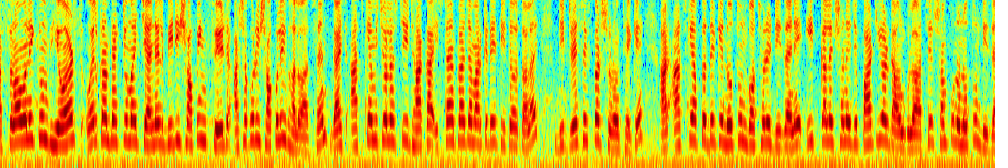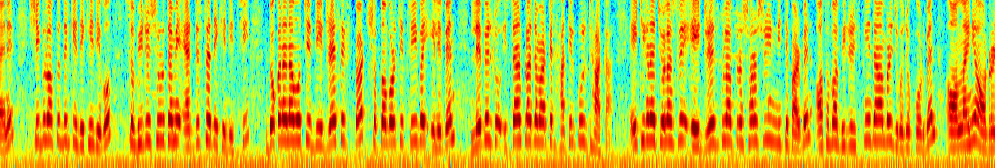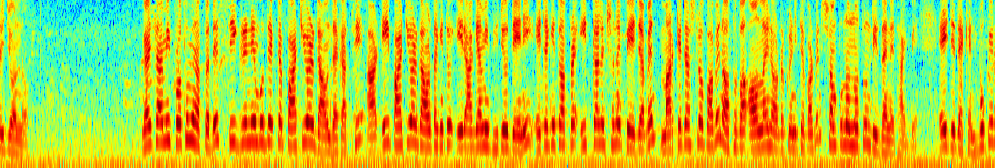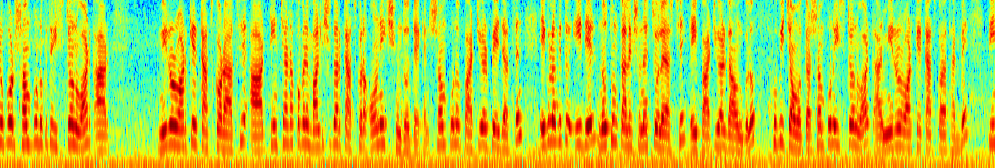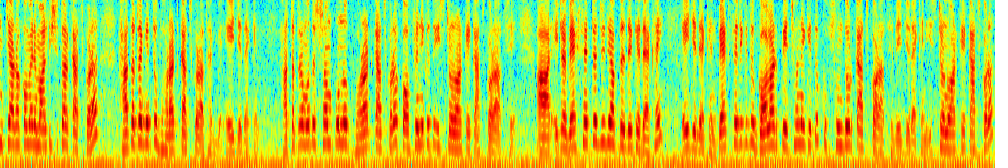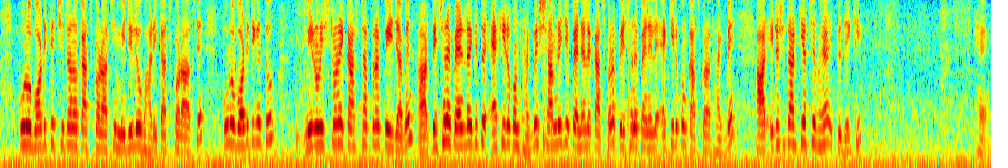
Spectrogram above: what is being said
আসসালামু আলাইকুম viewers, welcome back to my channel BD shopping field. আশা করি সকলেই ভালো আছেন। গাইস, আজকে আমি চলে আসছি ঢাকা ইস্টার্ন প্লাজা মার্কেটের তৃতীয় তলায়, দি ড্রেস এক্সপার্ট শোরুম থেকে। আর আজকে আপনাদেরকে নতুন বছরের ডিজাইনে ঈদ কালেকশনে যে পার্টিওয়ার গাউনগুলো আছে, সম্পূর্ণ নতুন ডিজাইনের, সেগুলো আপনাদেরকে দেখিয়ে দিব। সো ভিডিওর শুরুতে আমি অ্যাড্রেসটা দেখিয়ে দিচ্ছি। দোকানের নাম হচ্ছে the dress expert, shop number হচ্ছে three by eleven, level two eastern plaza market, Hatirpool, Dhaka. এই ঠিকানায় চলে আসলে এই ড্রেসগুলো আপনারা সরাসরি নিতে পারবেন, অথবা ভিডিওর স্ক্রিনে নাম্বারে যোগাযোগ করবেন, অনলাইনে অর্ডারের জন্য। গাইস আমি প্রথমে আপনাদের সি গ্রিনের মধ্যে একটা পার্টিওয়ার গাউন দেখাচ্ছি। আর এই পার্টিওয়ার গাউনটা কিন্তু এর আগে আমি ভিডিও দেইনি। এটা কিন্তু আপনারা ঈদ কালেকশনে পেয়ে যাবেন। মার্কেট আসলেও পাবেন অথবা অনলাইন অর্ডার করে নিতে পারবেন। সম্পূর্ণ নতুন ডিজাইনে থাকবে। এই যে দেখেন, বুকের উপর সম্পূর্ণ কিন্তু স্টোন ওয়ার্ক আর মিরর ওয়ার্কের কাজ করা আছে আর তিন চার রকমের মাল্টি সুতার কাজ করা অনেক সুন্দর দেখেন। সম্পূর্ণ পার্টিওয়ার পেয়ে যাচ্ছেন। এগুলো কিন্তু ঈদের নতুন কালেকশনে চলে আসছে। এই পার্টিওয়ার গাউনগুলো খুবই চমৎকার। সম্পূর্ণ স্টোন ওয়ার্ক আর মিরর ওয়ার্কের কাজ করা থাকবে। তিন চার রকমের মাল্টি সুতার কাজ করা। হাতাটা কিন্তু ভরাট কাজ করা থাকবে। এই যে দেখেন, হাতাটার মধ্যে সম্পূর্ণ ভরাট কাজ করা। কফলিনে কিন্তু স্টোন ওয়ার্কের কাজ করা আছে। আর এটার ব্যাক সাইডটা যদি আপনাদেরকে দেখাই, এই যে দেখেন, ব্যাক সাইডে কিন্তু গলার পেছনে কিন্তু খুব সুন্দর কাজ করা আছে। এই যে দেখেন, স্টোন ওয়ার্কের কাজ করা। পুরো বডিতে ছিটানো কাজ করা আছে। মিডিলেও ভারী কাজ করা আছে। পুরো বডিতে কিন্তু মিরর স্টোনের কাজটা আপনারা পেয়ে যাবেন। আর পেছনে প্যানেলটা কিন্তু একই রকম থাকবে। সামনে যে প্যানেলে কাজ করা পেছনে প্যানেলে একই রকম কাজ করা থাকবে। আর এটার সাথে আর কি আছে ভাইয়া? একটু দেখি। হ্যাঁ।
